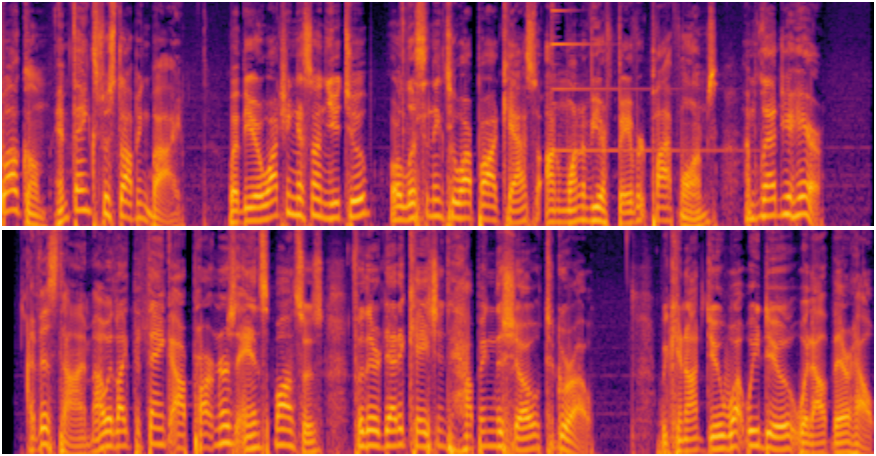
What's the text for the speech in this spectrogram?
Welcome, and thanks for stopping by. Whether you're watching us on YouTube or listening to our podcast on one of your favorite platforms, I'm glad you're here. At this time, I would like to thank our partners and sponsors for their dedication to helping the show to grow. We cannot do what we do without their help.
